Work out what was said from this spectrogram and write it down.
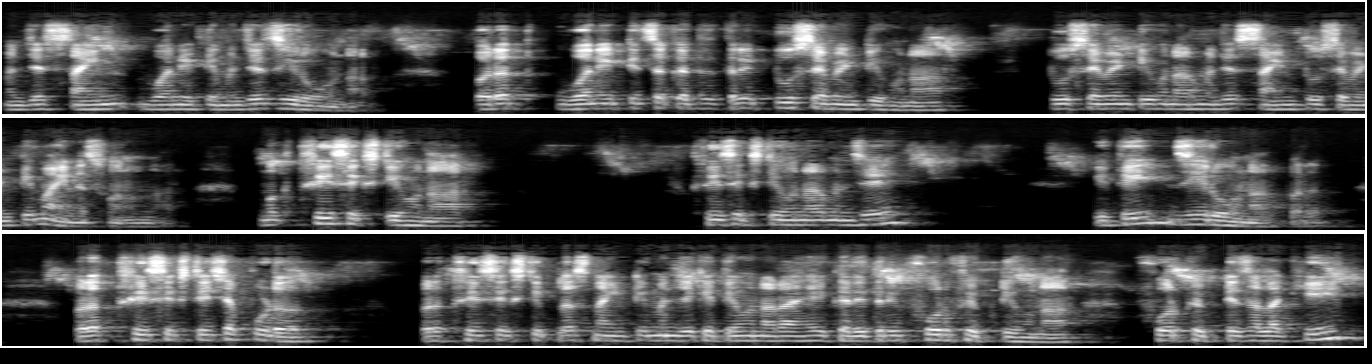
म्हणजे साईन वन एटी म्हणजे झिरो होणार. परत वन एटीचं कधीतरी टू सेव्हन्टी होणार टू सेव्हन्टी होणार म्हणजे sine two seventy minus one होणार. मग थ्री सिक्स्टी होणार थ्री सिक्स्टी होणार म्हणजे किती? झिरो होणार परत. परत थ्री सिक्स्टीच्या पुढं परत थ्री सिक्स्टी प्लस नाईन्टी म्हणजे किती होणार आहे? कधीतरी फोर फिफ्टी होणार. फोर फिफ्टी झाला की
